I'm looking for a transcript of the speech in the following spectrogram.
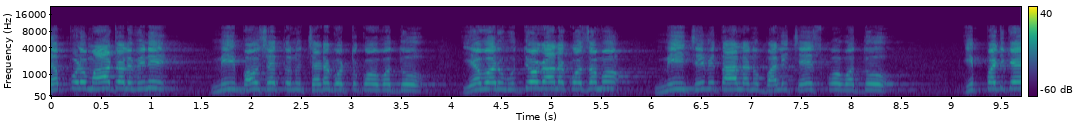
చెప్పుడు మాటలు విని మీ భవిష్యత్తును చెడగొట్టుకోవద్దు. ఎవరు ఉద్యోగాల కోసమో మీ జీవితాలను బలి చేసుకోవద్దు. ఇప్పటికే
